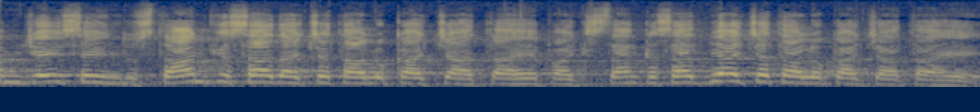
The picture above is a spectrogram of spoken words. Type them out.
ہم جیسے ہندوستان کے ساتھ اچھا تعلقات چاہتا ہے، پاکستان کے ساتھ بھی اچھا تعلقات چاہتا ہے،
